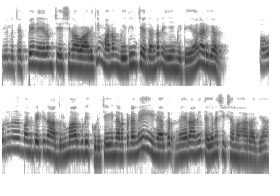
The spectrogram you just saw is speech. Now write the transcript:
వీళ్ళు చెప్పే నేరం చేసిన వాడికి మనం విధించే దండన ఏమిటి? అని అడిగాడు. పౌరులను పనిపెట్టిన ఆ దుర్మార్గుడి కుడి చేయి నరకడమే ఈ నగర నేరాన్ని తగిన శిక్ష మహారాజా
